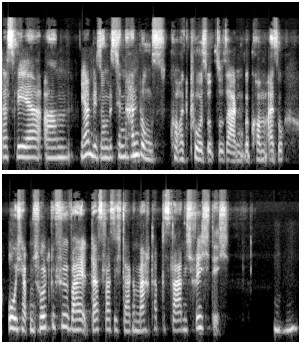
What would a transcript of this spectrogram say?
dass wir ähm, ja wie so ein bisschen Handlungskorrektur sozusagen bekommen. Also, oh, ich habe ein Schuldgefühl, weil das, was ich da gemacht habe, das war nicht richtig. Mhm.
